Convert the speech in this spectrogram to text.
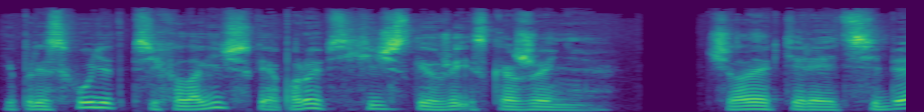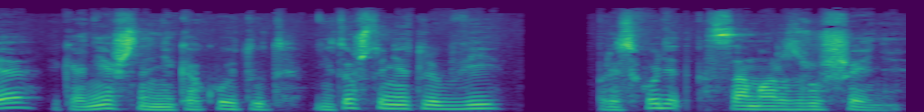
и происходит психологическое, а порой психическое уже искажение. Человек теряет себя, и, конечно, никакой тут не то, что нет любви, происходит саморазрушение.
